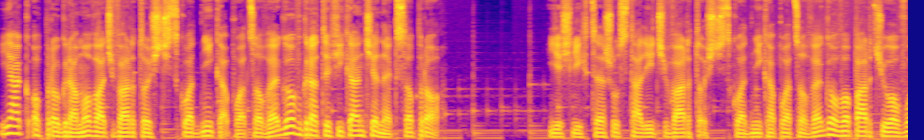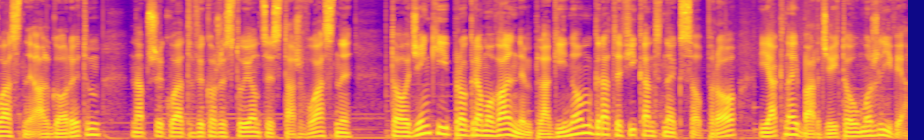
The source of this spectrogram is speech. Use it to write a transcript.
Jak oprogramować wartość składnika płacowego w gratyfikancie Nexo Pro? Jeśli chcesz ustalić wartość składnika płacowego w oparciu o własny algorytm, np. wykorzystujący staż własny, to dzięki programowalnym pluginom gratyfikant Nexo Pro jak najbardziej to umożliwia.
